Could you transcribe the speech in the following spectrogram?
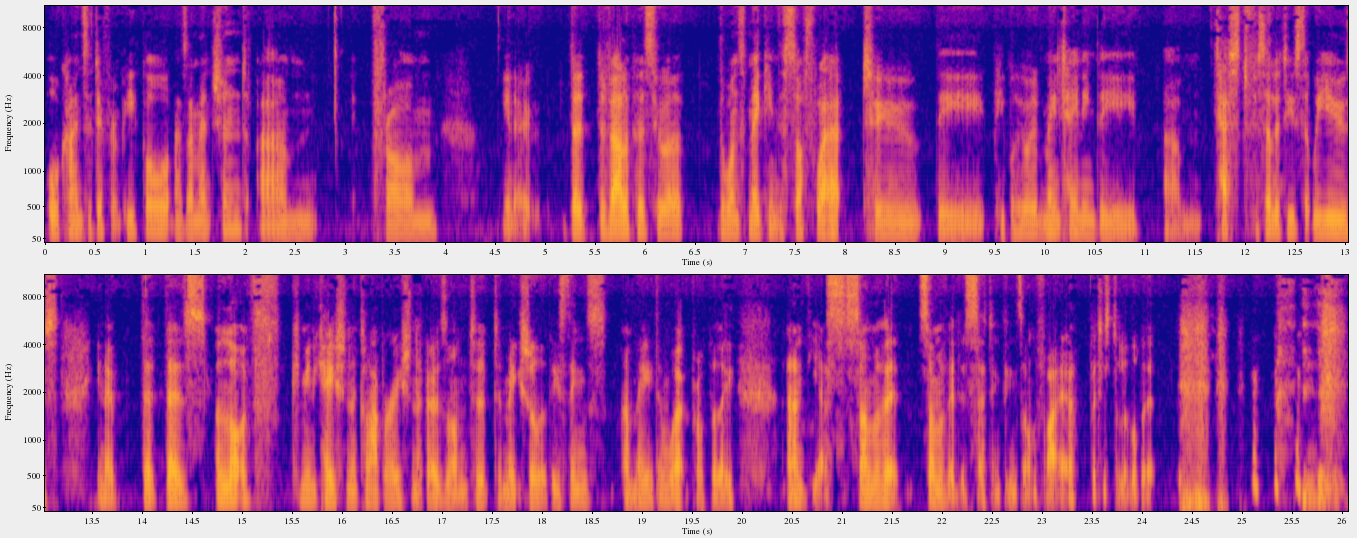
all kinds of different people, as I mentioned. Um, from you know the developers who are the ones making the software to the people who are maintaining the um, test facilities that we use. You know that there's a lot of communication and collaboration that goes on to, to make sure that these things are made and work properly. And yes some of it some of it is setting things on fire but just a little bit.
